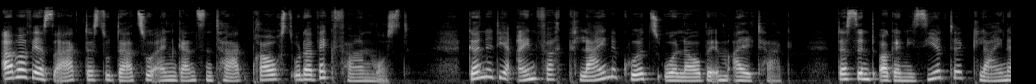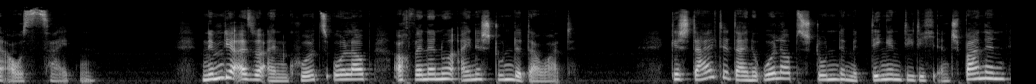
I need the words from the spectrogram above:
Aber wer sagt, dass du dazu einen ganzen Tag brauchst oder wegfahren musst? Gönne dir einfach kleine Kurzurlaube im Alltag. Das sind organisierte kleine Auszeiten. Nimm dir also einen Kurzurlaub, auch wenn er nur eine Stunde dauert. Gestalte deine Urlaubsstunde mit Dingen, die dich entspannen,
